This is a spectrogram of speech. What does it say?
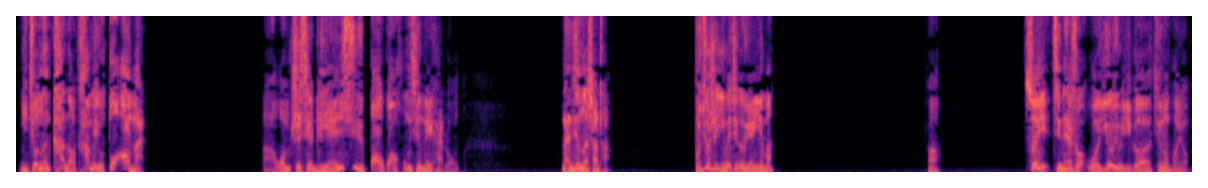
你就能看到他们有多傲慢。啊，我们之前连续曝光红星美凯龙，南京的商场，不就是因为这个原因吗？啊，所以今天说我又有一个听众朋友，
